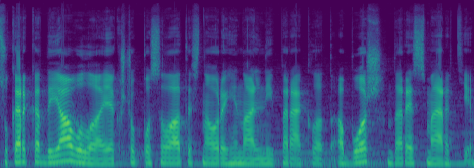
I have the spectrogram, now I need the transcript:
Цукерка диявола, якщо посилатись на оригінальний переклад, або ж дари смерті.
